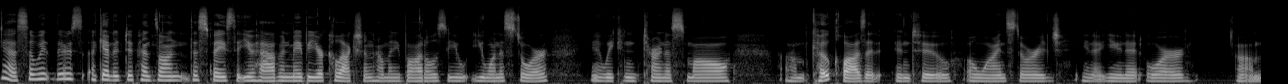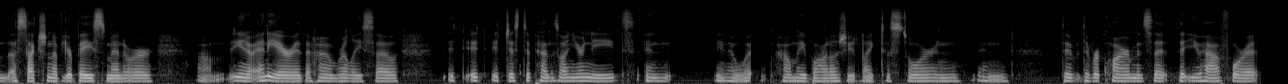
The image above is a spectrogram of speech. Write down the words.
yeah, so it, there's again it depends on the space that you have and maybe your collection, how many bottles you you want to store. You know, we can turn a small um, coat closet into a wine storage you know unit or um, a section of your basement or um, you know any area of the home really. So it, it, it just depends on your needs and you know what how many bottles you'd like to store and and the the requirements that, that you have for it.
